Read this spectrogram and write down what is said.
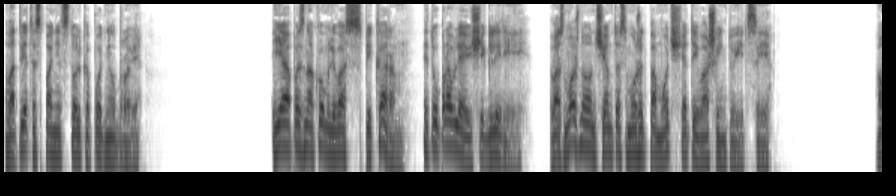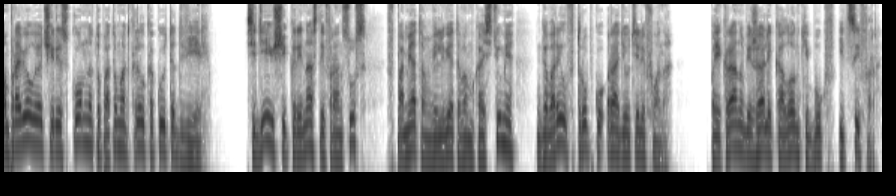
В ответ испанец только поднял брови. «Я познакомлю вас с Пикаром, это управляющий галереей. Возможно, он чем-то сможет помочь этой вашей интуиции. Он провел ее через комнату, потом открыл какую-то дверь. Сидеющий коренастый француз в помятом вельветовом костюме говорил в трубку радиотелефона. По экрану бежали колонки букв и цифр.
